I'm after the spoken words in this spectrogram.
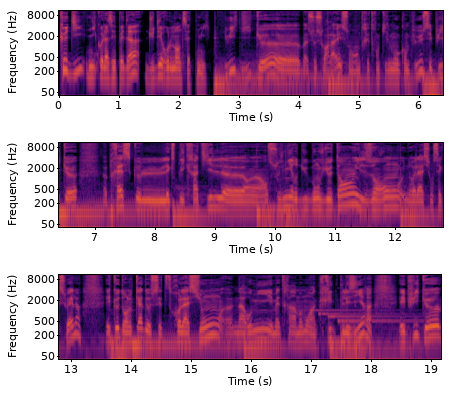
Que dit Nicolas Zepeda du déroulement de cette nuit? Lui dit que euh, bah, ce soir-là, ils sont rentrés tranquillement au campus et puis que euh, presque l'expliquera-t-il euh, en, en souvenir du bon vieux temps, ils auront une relation sexuelle et que dans le cas de cette relation, Narumi émettra un moment un cri de plaisir et puis que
